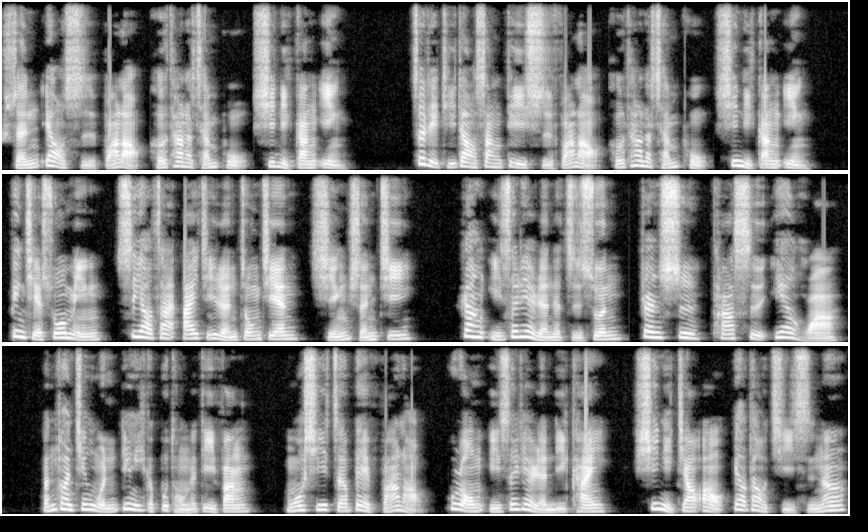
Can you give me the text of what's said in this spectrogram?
神要使法老和他的臣仆心里刚硬。这里提到上帝使法老和他的臣仆心里刚硬，并且说明是要在埃及人中间行神迹，让以色列人的子孙认识他是耶和华。本段经文另一个不同的地方，摩西责备法老不容以色列人离开，心里骄傲，要到几时呢？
